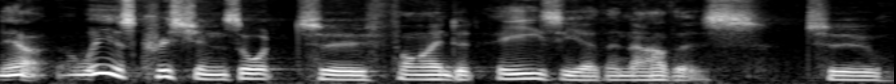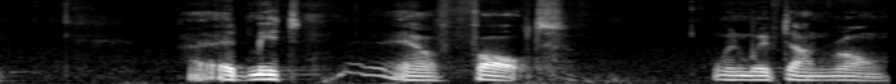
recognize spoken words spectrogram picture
Now, we as Christians ought to find it easier than others to uh, admit our fault when we've done wrong,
